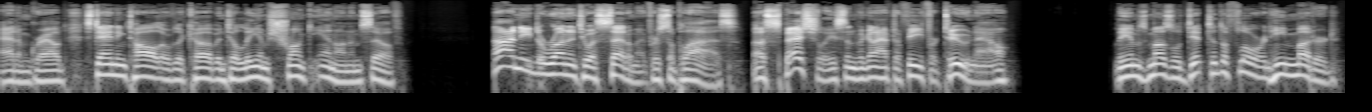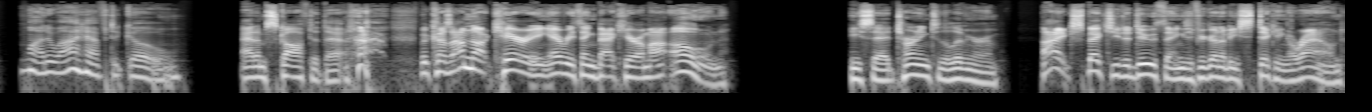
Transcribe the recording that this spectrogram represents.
Adam growled, standing tall over the cub until Liam shrunk in on himself. I need to run into a settlement for supplies, especially since we're going to have to feed for two now. Liam's muzzle dipped to the floor and he muttered, Why do I have to go? Adam scoffed at that. because I'm not carrying everything back here on my own, he said, turning to the living room. I expect you to do things if you're going to be sticking around.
